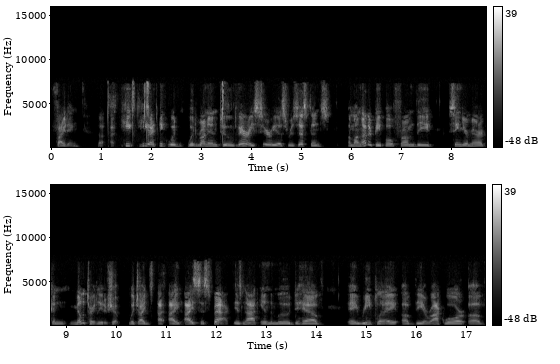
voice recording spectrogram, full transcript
fighting, uh, he he I think would would run into very serious resistance among other people from the senior American military leadership, which I, I, I suspect is not in the mood to have a replay of the Iraq War of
